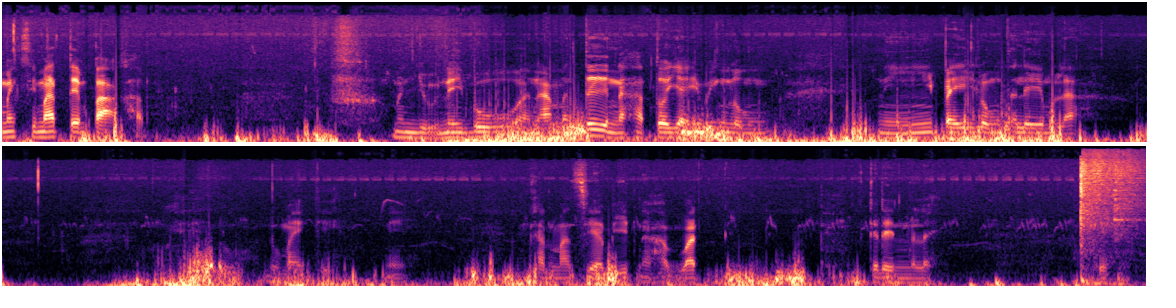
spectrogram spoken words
แม็กซิมัสเต็มปากครับ มันอยู่ในบูอะน้ำมันตื้นนะครับ ตัวใหญ่วิ่งลงหนีไปลงทะเลหมดแล้วโอเคดูดูมาอีกทีนี่คันมาเสียบีทนะครับ วัดกระเด็นมาเลยโอเค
